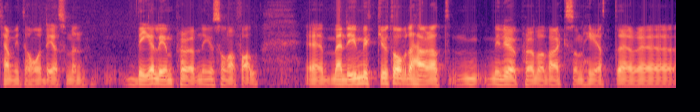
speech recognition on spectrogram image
kan vi inte ha det som en del i en prövning i sådana fall. Eh, men det är mycket av det här att miljöpröva verksamheter, eh,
